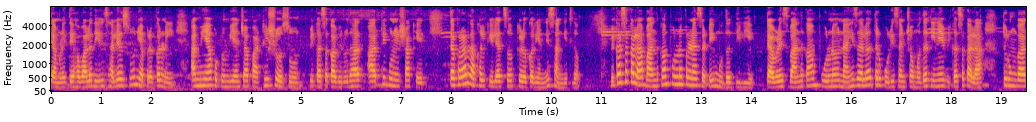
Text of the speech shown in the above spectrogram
त्यामुळे ते हवालदिल झाले असून या प्रकरणी आम्ही या कुटुंबियांच्या पाठीशी असून विकासकाविरोधात आर्थिक गुन्हे शाखेत तक्रार दाखल केल्याचं केळकर यांनी सांगितलं. विकासकाला बांधकाम पूर्ण करण्यासाठी मुदत दिली आहे त्यावेळेस बांधकाम पूर्ण नाही झालं तर पोलिसांच्या मदतीने विकासकाला तुरुंगात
